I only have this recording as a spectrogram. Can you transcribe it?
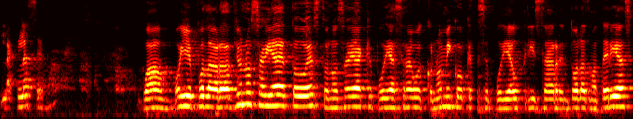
la clase, ¿no? Wow, oye, pues la verdad yo no sabía de todo esto, no sabía que podía ser algo económico, que se podía utilizar en todas las materias.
